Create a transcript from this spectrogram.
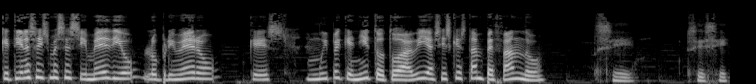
Que tiene seis meses y medio, lo primero, que es muy pequeñito todavía, si es que está empezando. Sí, sí, sí.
